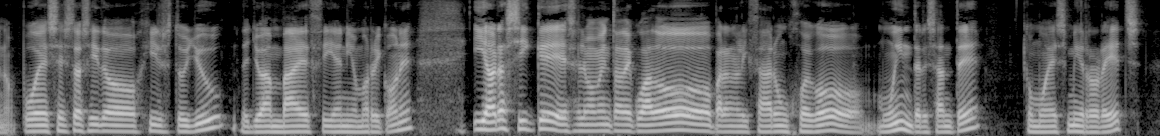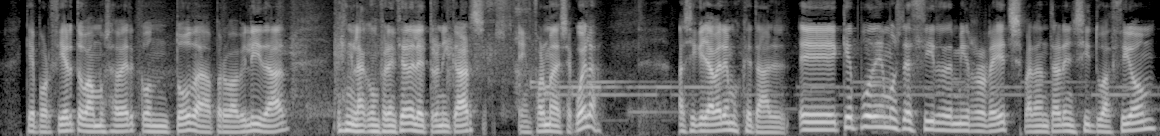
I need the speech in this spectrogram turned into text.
Bueno, pues esto ha sido Here's to You de Joan Baez y Ennio Morricone. Y ahora sí que es el momento adecuado para analizar un juego muy interesante como es Mirror Edge, que por cierto vamos a ver con toda probabilidad en la conferencia de Electronic Arts en forma de secuela. Así que ya veremos qué tal. Eh, ¿Qué podemos decir de Mirror Edge para entrar en situación?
